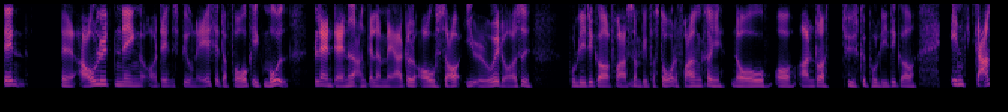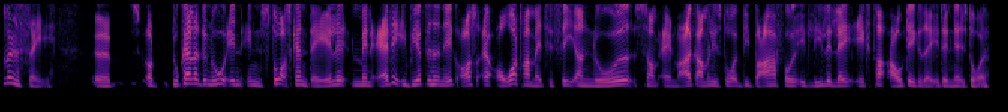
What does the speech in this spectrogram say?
den øh, aflytning og den spionage, der foregik mod blandt andet Angela Merkel, og så i øvrigt også politikere fra, som vi forstår det, Frankrig, Norge og andre tyske politikere. En gammel sag. Øh, og du kalder det nu en, en stor skandale, men er det i virkeligheden ikke også at overdramatisere noget, som er en meget gammel historie, vi bare har fået et lille lag ekstra afdækket af i den her historie?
